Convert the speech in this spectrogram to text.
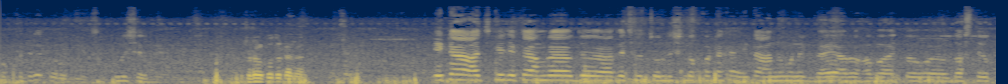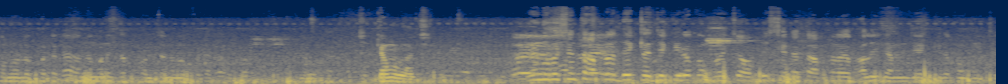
পক্ষ থেকে করে দিয়েছি পুলিশের টোটাল কত টাকা? এটা আজকে যেটা আমরা আগে ছিল চল্লিশ লক্ষ টাকা এটা আনুমানিক ব্যয় আরও হবে হয়তো দশ থেকে পনেরো লক্ষ টাকা আনুমানিক পঞ্চান্ন লক্ষ টাকার উপর কেমন লাগছে? রেনোভেশন তো আপনারা দেখলেন যে কীরকম হয়েছে অফিস সেটা তো আপনারা ভালোই জানেন যে কীরকম হয়েছে।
